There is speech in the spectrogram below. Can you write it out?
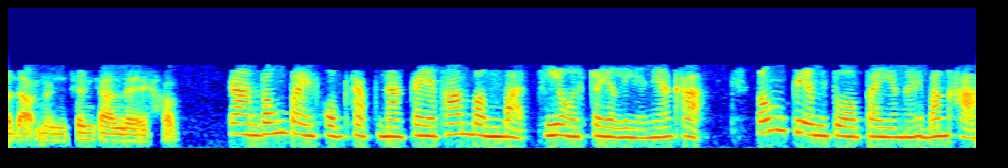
ระดับหนึ่งเช่นกันเลยครับ การต้องไปพบกับนักกายภาพบำบัดที่ออสเตรเลียเนี่ยค่ะ ต้องเตรียมตัวไปยังไงบ้างคะ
